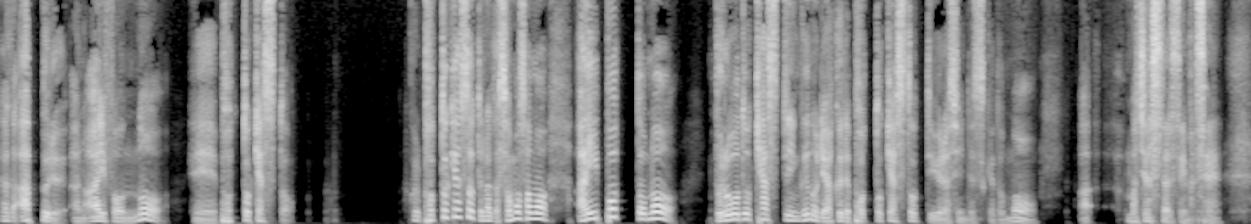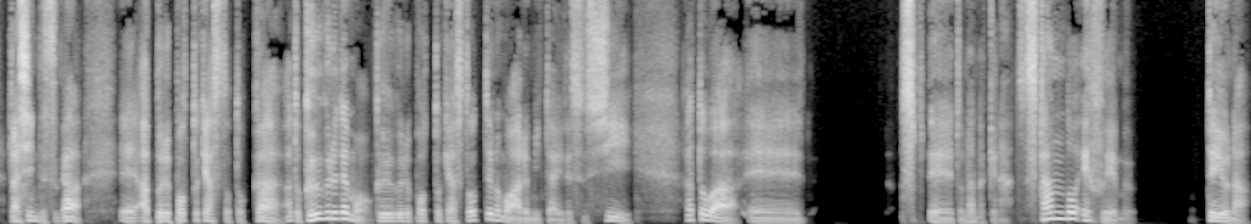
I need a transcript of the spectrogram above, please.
なんか Apple、あの iPhone の、えーポッドキャスト。これ、ポッドキャストってなんかそもそも iPod のブロードキャスティングの略でポッドキャストっていうらしいんですけども、あ、間違ってたらすいません。らしいんですが、えー Apple Podcast とか、あと Google でも Google Podcast っていうのもあるみたいですし、あとは、えースえーと、なんだっけな、スタンド FM っていうような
